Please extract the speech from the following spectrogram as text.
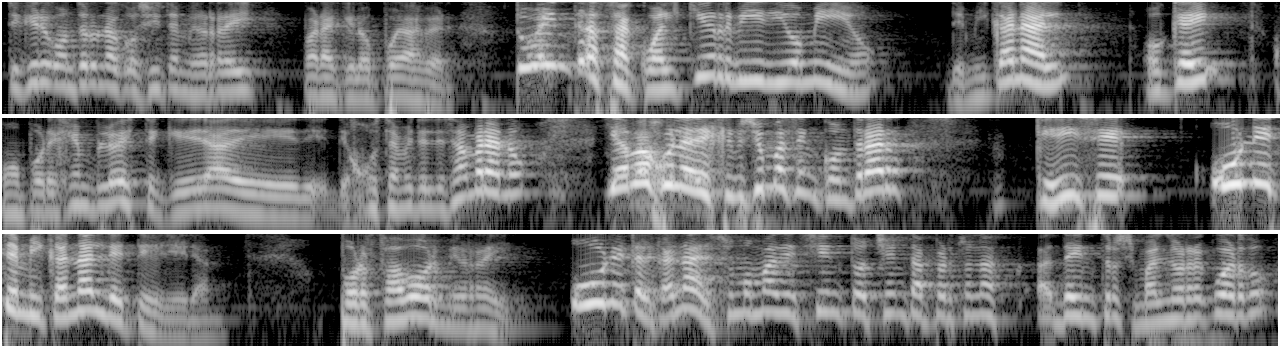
te quiero contar una cosita, mi rey, para que lo puedas ver. Tú entras a cualquier vídeo mío de mi canal, ¿ok? Como por ejemplo este que era de, de, justamente el de Zambrano, y abajo en la descripción vas a encontrar que dice, únete a mi canal de Telegram. Por favor, mi rey, únete al canal. Somos más de 180 personas adentro, si mal no recuerdo.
